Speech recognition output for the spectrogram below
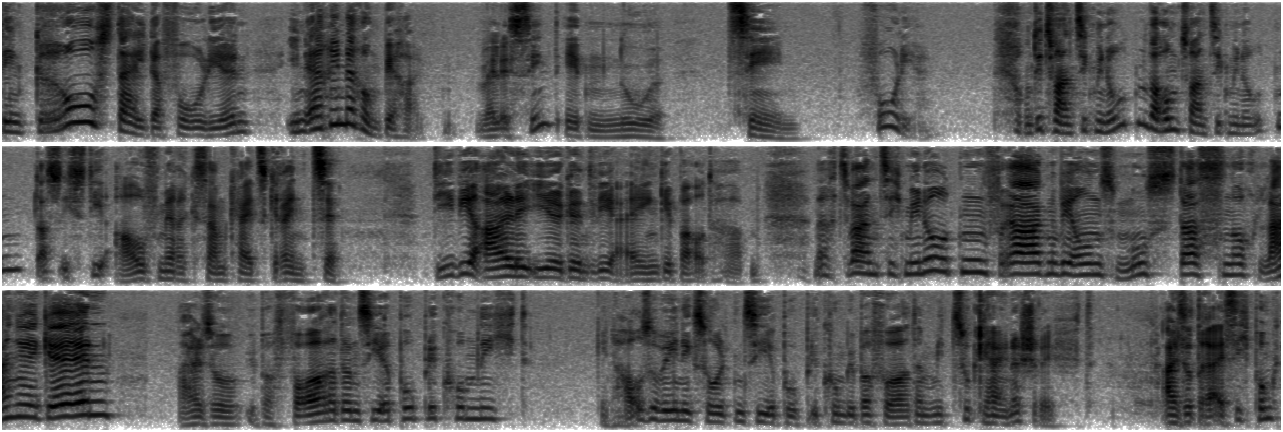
den Großteil der Folien in Erinnerung behalten, weil es sind eben nur zehn Folien. Und die 20 Minuten, warum 20 Minuten? Das ist die Aufmerksamkeitsgrenze die wir alle irgendwie eingebaut haben. Nach 20 Minuten fragen wir uns, muss das noch lange gehen? Also überfordern Sie Ihr Publikum nicht. Genauso wenig sollten Sie Ihr Publikum überfordern mit zu kleiner Schrift. Also 30 Punkt,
